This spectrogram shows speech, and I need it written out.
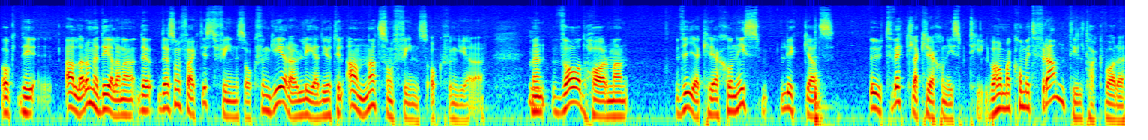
Och det, alla de här delarna, det, det som faktiskt finns och fungerar leder ju till annat som finns och fungerar. Men vad har man via kreationism lyckats utveckla kreationism till? Vad har man kommit fram till tack vare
